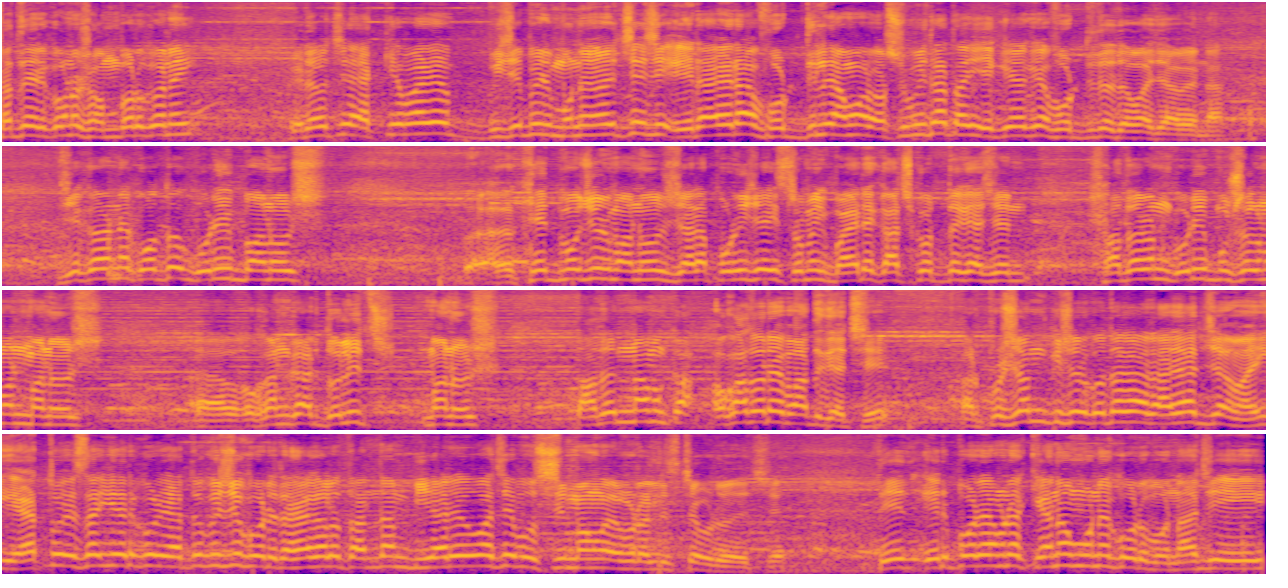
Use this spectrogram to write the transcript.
সাথে এর কোনো সম্পর্ক নেই। এটা হচ্ছে একেবারে বিজেপির মনে হয়েছে যে এরা এরা ভোট দিলে আমার অসুবিধা, তাই একে একে ভোট দিতে দেওয়া যাবে না। যে কারণে কত গরিব মানুষ ক্ষেত মজুর মানুষ, যারা পরিযায়ী শ্রমিক বাইরে কাজ করতে গেছেন, সাধারণ গরিব মুসলমান মানুষ ওখানকার দলিত মানুষ, তাদের নাম অকাতরে বাদ গেছে। আর প্রশান্ত কিশোর কোথাকার রাজার জামাই, এত এসআইআর করে এত কিছু করে, দেখা গেল তার নাম বিহারেও আছে পশ্চিমবাংলার ভোটার লিস্টেও রয়েছে। তো এরপরে আমরা কেন মনে করব না যে এই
